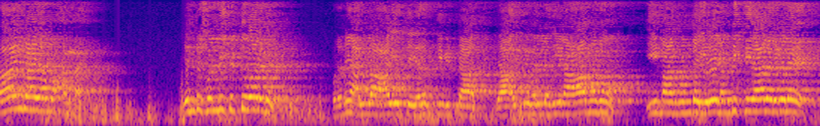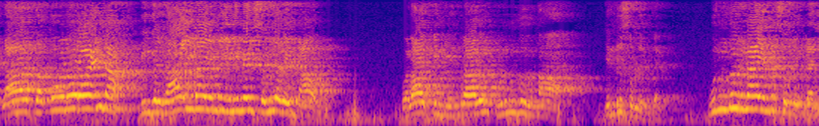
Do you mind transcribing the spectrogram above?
ராயினாயா முஹம்மத் என்று சொல்லி திட்டுவார்கள். உடனே அல்லாஹ் ஆயத்தை இறக்கி விட்டான் யா அய்யுஹல்லதீன ஈமான் கொண்ட இறை நம்பிக்கையாளர்களே லா தகூலு ராயினா நீங்கள் ராயினா என்று இனிமேல் சொல்ல வேண்டாம். ஒலாக்கின் என்றாலும் உந்துருனா என்று சொல்லுங்கள். உந்துர்னா என்று சொல்லுங்கள்.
